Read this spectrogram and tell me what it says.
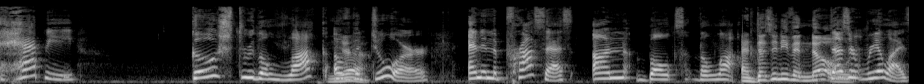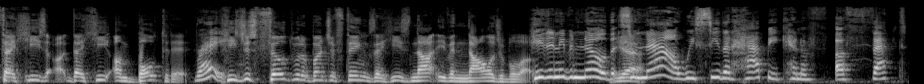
Happy goes through the lock of Yeah. the door and in the process unbolts the lock. and doesn't even know Doesn't realize that it. he's uh, that he unbolted it. Right. He's just filled with a bunch of things that he's not even knowledgeable of. He didn't even know that. So now we see that Happy can af- affect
